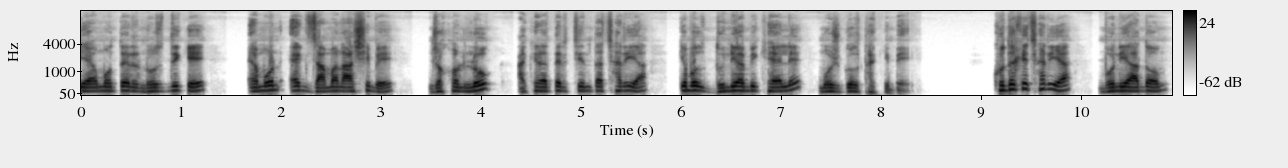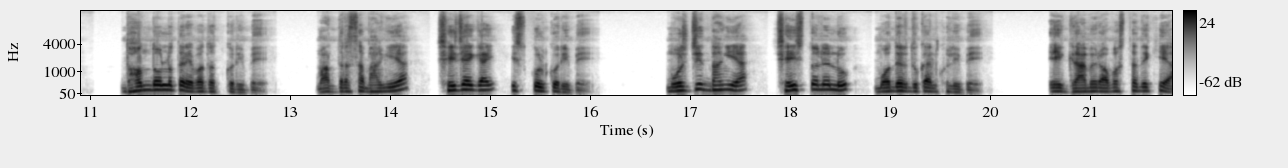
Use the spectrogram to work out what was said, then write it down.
কেয়ামতের নজদিকে এমন এক জামান আসিবে যখন লোক আখেরাতের চিন্তা ছাড়িয়া কেবল দুনিয়াবি খেয়ালে মশগুল থাকিবে। ক্ষুদাকে ছাড়িয়া বনি আদম ধন দৌলতের এবাদত করিবে। মাদ্রাসা ভাঙিয়া সেই জায়গায় স্কুল করিবে। মসজিদ ভাঙিয়া সেই স্থলে লোক মদের দোকান খুলিবে। এই গ্রামের অবস্থা দেখিয়া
